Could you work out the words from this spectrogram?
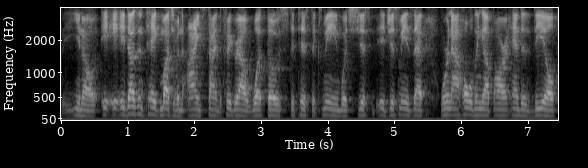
you know, it, it, doesn't take much of an Einstein to figure out what those statistics mean, which just, it just means that we're not holding up our end of the deal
